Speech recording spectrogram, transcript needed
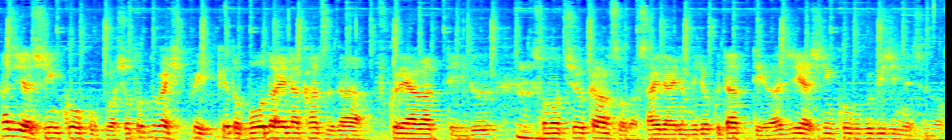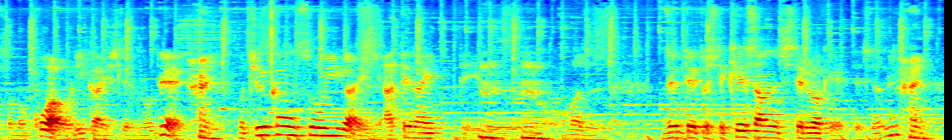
アジア新興国は所得が低いけど膨大な数が膨れ上がっている、うん、その中間層が最大の魅力だっていうアジア新興国ビジネスのそのコアを理解しているので、はい、中間層以外に当てないっていうのをまず前提として計算してるわけですよね。はい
